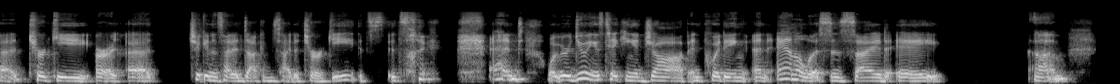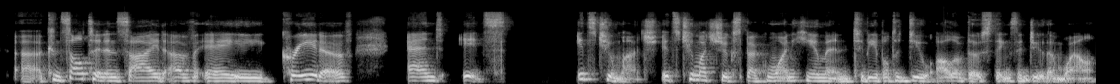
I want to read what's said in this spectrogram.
a turkey or a chicken inside a duck inside a turkey. It's it's like, and what we were doing is taking a job and putting an analyst inside a um, consultant inside of a creative, and it's it's too much. It's too much to expect one human to be able to do all of those things and do them well.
